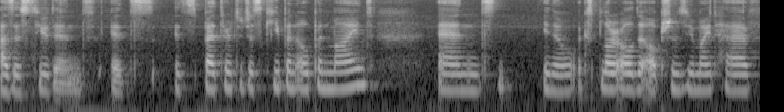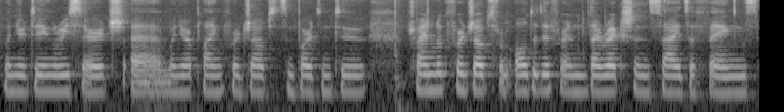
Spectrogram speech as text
as a student it's it's better to just keep an open mind and you know explore all the options you might have when you're doing research um, when you're applying for jobs. It's important to try and look for jobs from all the different directions sides of things.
